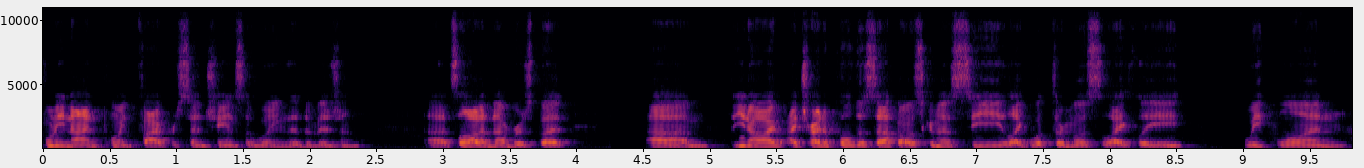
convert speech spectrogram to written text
29.5 percent chance of winning the division. Uh, it's a lot of numbers, but um, you know, I, I tried to pull this up. I was going to see like what their most likely week one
